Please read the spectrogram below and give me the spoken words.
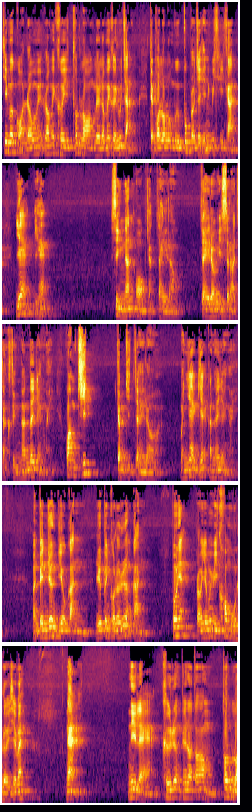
ที่เมื่อก่อนเราเราไม่เคยทดลองเลย เราไม่เคยรู้จัก แต่พอเราลงมือปุ๊บเราจะเห็นวิธีการแยกแยะ สิ่งนั้นออกจากใจเรา ใจเราอิสระจากสิ่งนั้นได้อย่างไร ความคิดกับจิตใจเรา มันแยกแยะกันได้ย่างไง มันเป็นเรื่องเดียวกัน หรือเป็นคนละเรื่องกันพวกนี้เรายังไม่มีข้อมูลเลยใช่ไหมนะนี่แหละ คือเรื่องที่เราต้องทดล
